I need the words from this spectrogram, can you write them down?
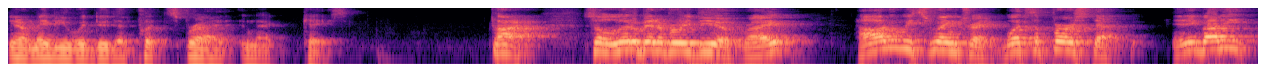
you know, maybe you would do the put spread in that case. All right. So a little bit of a review, right? How do we swing trade? What's the first step? Anybody?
